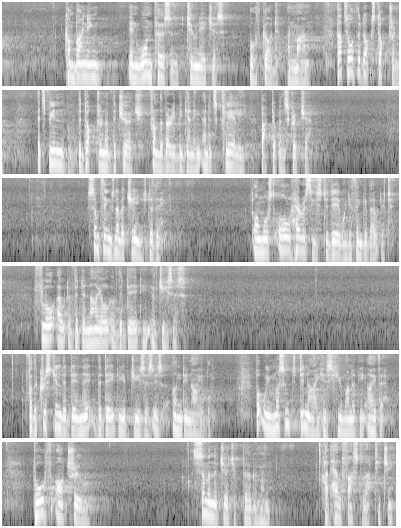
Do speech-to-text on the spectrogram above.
combining in one person two natures, both God and man. That's Orthodox doctrine. It's been the doctrine of the church from the very beginning, and it's clearly backed up in Scripture. Some things never change, do they? Almost all heresies today, when you think about it, flow out of the denial of the deity of Jesus. For the Christian, the, the deity of Jesus is undeniable. But we mustn't deny his humanity either. Both are true. Some in the church of Pergamum had held fast to that teaching.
